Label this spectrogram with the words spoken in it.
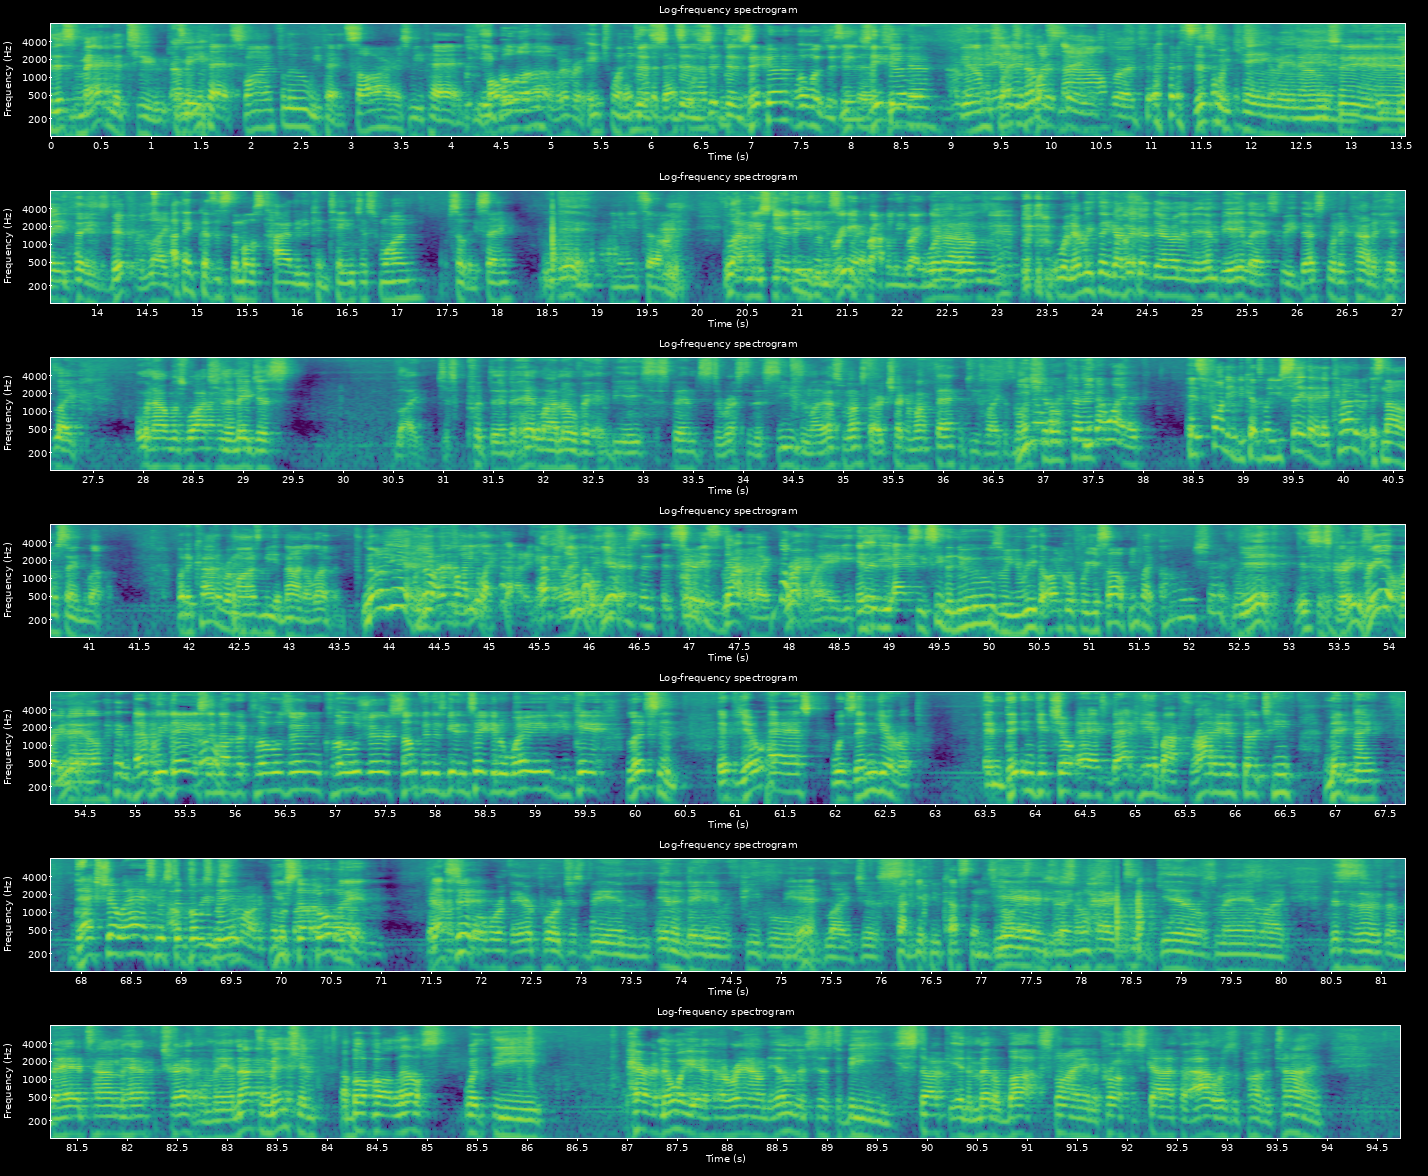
to this magnitude. I I mean, mean, we've had swine flu, we've had SARS, we've had Ebola, Ebola. whatever H1N1. The, the, the? Zika, what was it? The Zika. Zika. Zika, You know what I'm There's a saying? number West of Nile. things, but this one came in and it made things different. Like, I think because it's the most highly contagious one, so they say. yeah, You know what I mean? So like I'm scared to even to breathe spread. properly right now. when you know um what I'm saying? when everything got shut down in the NBA last week, that's when it kind of hit. Like when I was watching, and they just like just put the, the headline over NBA suspends the rest of the season. Like that's when I started checking my faculties. Like, is my you know shit what? okay? You know what? Like, it's funny because when you say that, it kind of it's not on the same level, but it kind of reminds me of 9/11. no, yeah, When no, you heard about it, you're like, get out of here. Absolutely, like, no, yeah. You're just in in serious doubt. Like, no Right. way. And then you actually see the news or you read the article for yourself, you're like, oh shit. Like, yeah, this is crazy. Real right Yeah. now. Every day it's What's going on? another closing, closure. Something is getting taken away. You can't listen. If your ass was in Europe and didn't get your ass back here by Friday the 13th midnight, that's your ass, Mr. was reading some Postman. You stuck about, over uh, there. That's it. Fort Worth Airport just being inundated with people. Yeah. like just Trying to get through customs. Yeah. Just packed to the gills, man. Like this is a, a bad time to have to travel, man. Not to mention, above all else, with the paranoia around illnesses to be stuck in a metal box flying across the sky for hours upon a time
